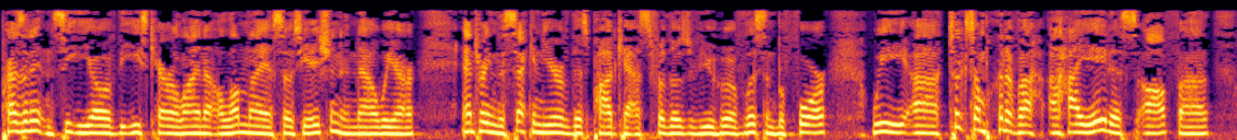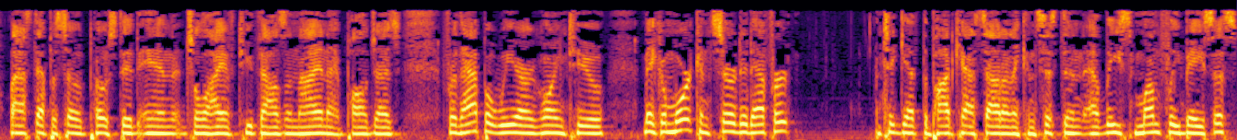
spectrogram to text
president and CEO of the East Carolina Alumni Association, and now we are entering the second year of this podcast. For those of you who have listened before, we uh, took somewhat of a, a hiatus off. Uh, last episode posted in July of 2009. I apologize for that, but we are going to make a more concerted effort to get the podcasts out on a consistent, at least monthly basis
